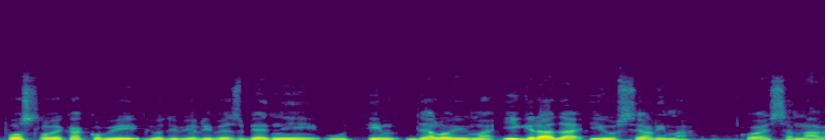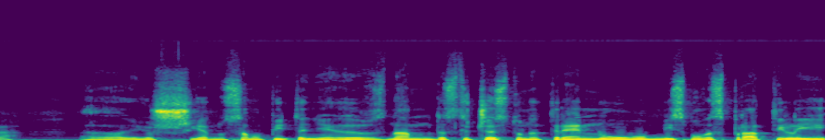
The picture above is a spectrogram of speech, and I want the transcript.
poslove kako bi ljudi bili bezbedniji u tim delovima i grada i u selima koje sam naveo. E, još jedno samo pitanje, znam da ste često na terenu, mi smo vas pratili, e,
